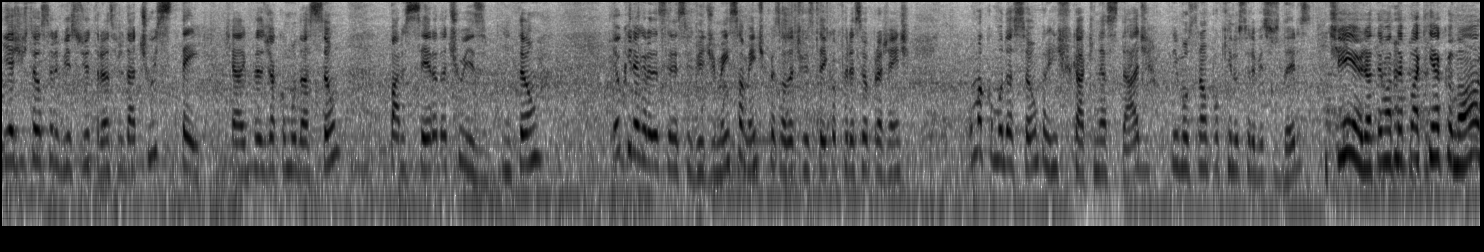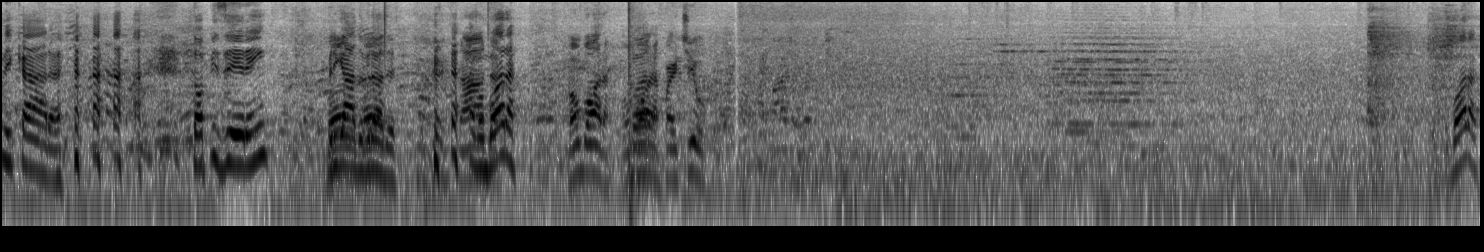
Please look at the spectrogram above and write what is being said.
e a gente tem o serviço de transfer da Stay, que é a empresa de acomodação parceira da Twizy. Então, eu queria agradecer nesse vídeo imensamente o pessoal da Stay que ofereceu pra gente uma acomodação pra gente ficar aqui na cidade e mostrar um pouquinho dos serviços deles. Tinho, já tem até plaquinha com o nome, cara. Topzera, hein? Obrigado, bom. brother. Nada. Vambora? Vambora, vambora, Bora. partiu. Bora?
